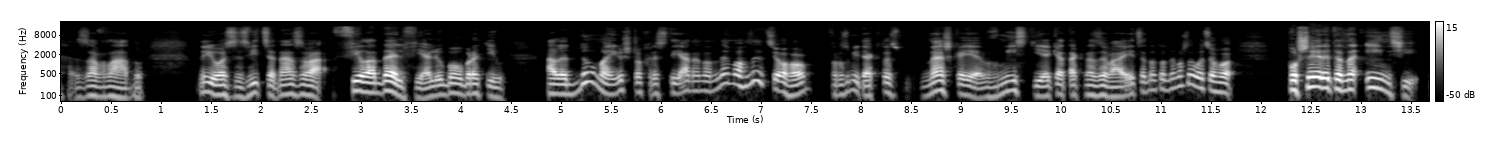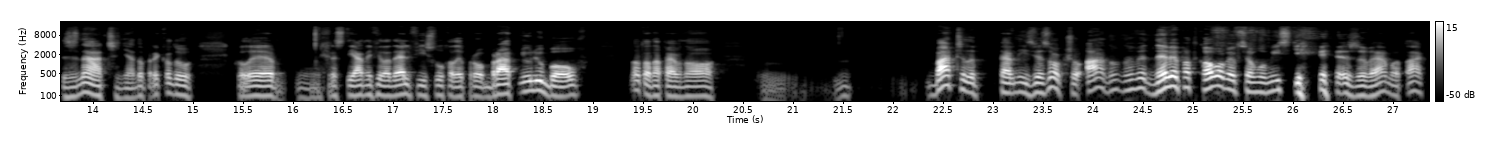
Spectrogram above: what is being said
за владу. Ну і ось звідси назва Філадельфія, любов братів. Але думаю, що християни ну, не могли цього, розумієте, як хтось мешкає в місті, яке так називається, ну то неможливо цього поширити на інші значення. До прикладу, коли християни Філадельфії слухали про братню любов, ну то напевно бачили певний зв'язок, що а, ну не ви- не випадково ми в цьому місті живемо, так.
